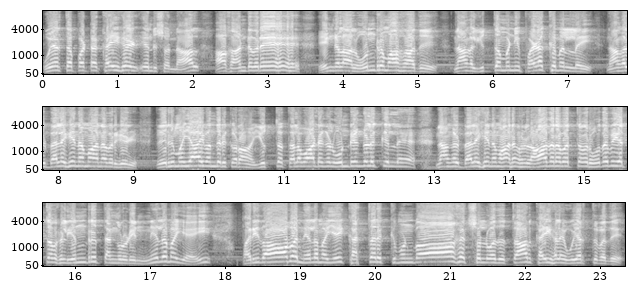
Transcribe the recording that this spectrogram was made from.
உயர்த்தப்பட்ட கைகள் என்று சொன்னால் ஆக ஆண்டவரே எங்களால் ஒன்றுமாகாது. நாங்கள் யுத்தம் பண்ணி பழக்கமில்லை. நாங்கள் பலகீனமானவர்கள். வெறுமையாய் வந்திருக்கிறோம். யுத்த தளவாடங்கள் ஒன்று எங்களுக்கு இல்லை. நாங்கள் பலகீனமானவர்கள் ஆதரவற்றவர் உதவியற்றவர்கள் என்று தங்களுடைய நிலைமையை பரிதாப நிலைமையை கர்த்தருக்கு முன்பாக சொல்வது தான் கைகளை உயர்த்துவது.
